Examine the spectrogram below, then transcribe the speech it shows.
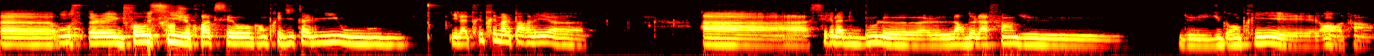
Une fois aussi, je crois que c'est au Grand Prix d'Italie où il a très très mal parlé à Cyril Abitboul lors de la fin du, du, du Grand Prix et enfin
